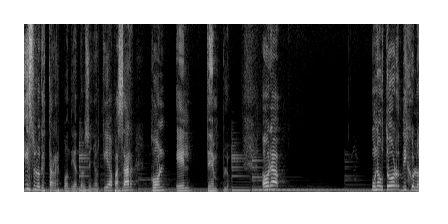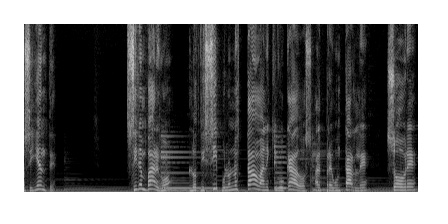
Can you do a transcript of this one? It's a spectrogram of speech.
Eso es lo que está respondiendo el Señor. ¿Qué iba a pasar con el templo? Ahora, un autor dijo lo siguiente. Sin embargo, los discípulos no estaban equivocados al preguntarle sobre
